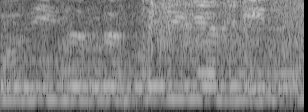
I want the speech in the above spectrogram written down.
who need us to singing in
